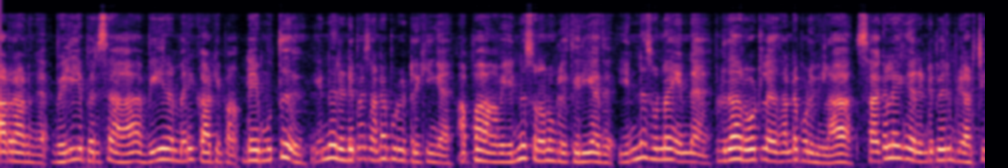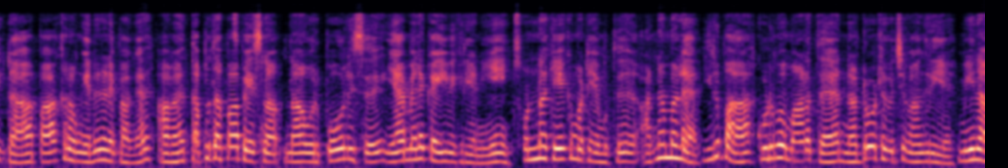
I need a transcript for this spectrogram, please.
ஆடுறானுங்க. வெளியே பெருசா வீர மாதிரி காட்டிப்பான். டேய் முத்து என்ன ரெண்டு பேரும் சண்டை போட்டுட்டு இருக்கீங்க? அப்பா அவன் என்ன சொன்னான்னு உங்களுக்கு தெரியாது. என்ன சொன்னா என்ன? இப்படிதான் ரோட்ல சண்டை போடுவீங்களா? சகலைங்க ரெண்டு பேரும் இப்படி அடிச்சுக்கிட்டா பாக்குறவங்க என்ன நினைப்பாங்க? அவன் தப்பு தப்பா பேசினான். நான் ஒரு போலீஸ் என் மேல கை வைக்கிறியா நீ? சொன்னா கேட்க மாட்டேன் முத்து? அண்ணாமலை இருப்பா குடும்ப மானத்தை நடுரோட்ல வச்சு வாங்குறியே. மீனா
